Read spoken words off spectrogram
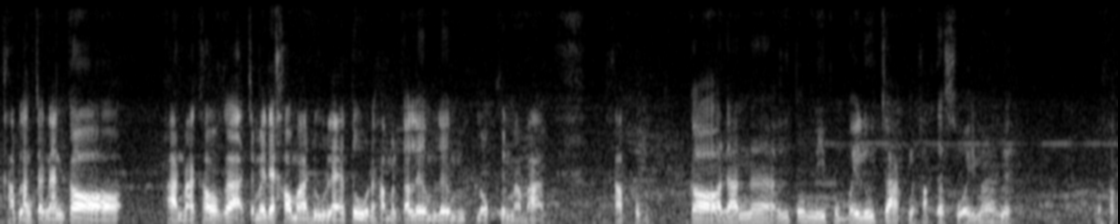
นะครับหลังจากนั้นก็ผ่านมาเขาก็อาจจะไม่ได้เข้ามาดูแลตู้นะครับ มันก็เริ่มเริ่มลกขึ้นมาบ้างนะครับผมก็ด้านหน้าต้นนี้ผมไม่รู้จักนะครับ แต่สวยมากเลยนะครับ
